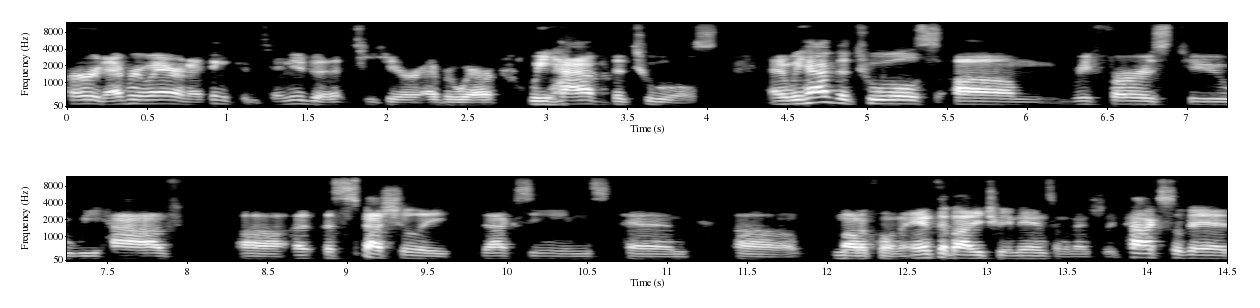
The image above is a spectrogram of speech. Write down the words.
heard everywhere and I think continue to, to hear everywhere. We have the tools and we have the tools um, refers to we have uh, especially vaccines and uh, monoclonal antibody treatments and eventually Paxlovid.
